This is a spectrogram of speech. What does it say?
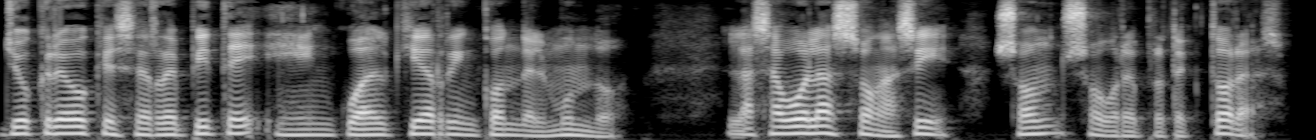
yo creo que se repite en cualquier rincón del mundo. Las abuelas son así, son sobreprotectoras.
